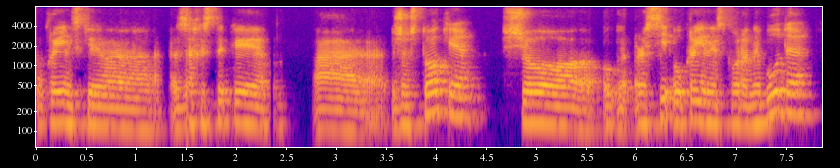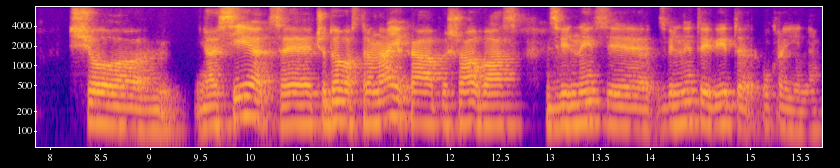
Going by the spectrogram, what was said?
українські е, захисники е, жорстокі, що У- України скоро не буде, що Росія це чудова страна, яка прийшла вас звільнити, звільнити від України.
